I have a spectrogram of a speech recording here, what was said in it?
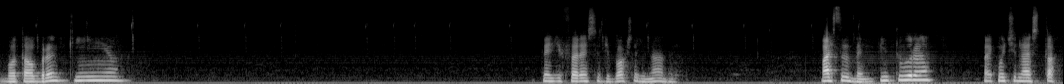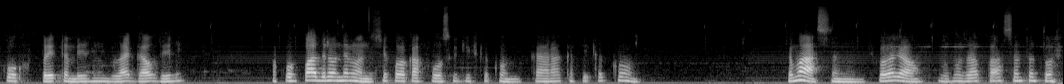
Botar o branquinho. Tem diferença de bosta de nada. Mas tudo bem. Pintura. Vai continuar essa cor preta mesmo. Legal dele. A cor padrão, né, mano? Deixa eu colocar fosco aqui. Fica como? Caraca, fica como? Fica massa, mano. Ficou legal. Vamos usar pra Santo Antônio.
